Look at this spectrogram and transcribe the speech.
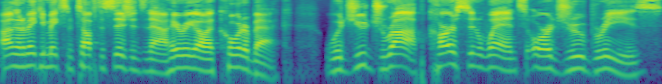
I'm going to make you make some tough decisions now. Here we go at quarterback. Would you drop Carson Wentz or Drew Brees?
